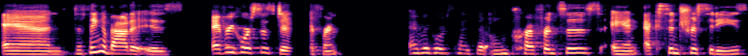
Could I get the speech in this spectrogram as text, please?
And the thing about it is, every horse is different. Every horse has their own preferences and eccentricities.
